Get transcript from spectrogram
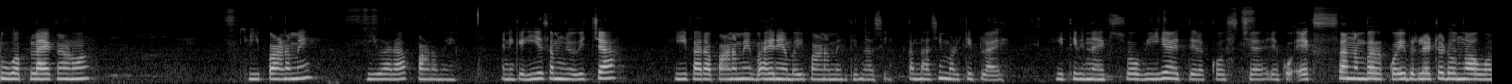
टू अप्लाए करिणो आहे ही पाण में ही वारा पाण में. यानी की हीअ सम्झो विच आहे ही वारा पाण में ॿाहिरियाँ ॿई पाण में थींदासीं कंदासीं मल्टीप्लाए ही थी वेंदा हिकु सौ वीह हिते रखोसि छह जेको एक्स सां नंबर कोई बि रिलेटेड हूंदो आहे उहो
